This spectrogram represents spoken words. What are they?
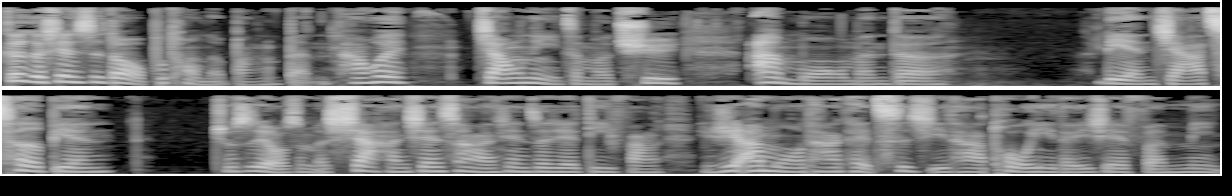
各个县市都有不同的版本，他会教你怎么去按摩我们的脸颊侧边，就是有什么下颌线、上颌线这些地方，你去按摩它，可以刺激它唾液的一些分泌。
